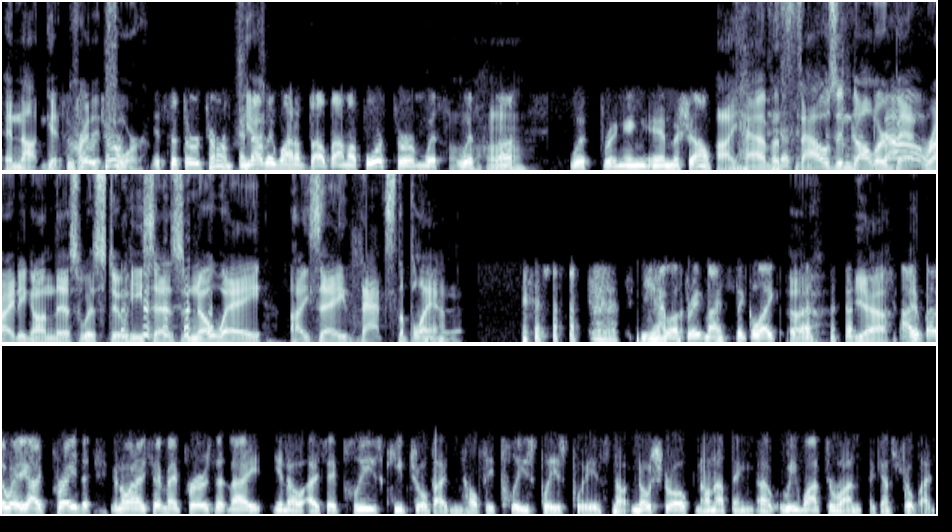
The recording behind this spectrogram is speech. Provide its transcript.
and not get credit for. It's the third term, and Yeah. now they want a Obama fourth term with with Uh-huh. uh, with bringing in Michelle. I have a thousand dollar bet riding on this with Stu. He says, "No way." I say, "That's the plan." yeah, well, great minds think alike. Uh, yeah. I, by the way, I pray that you know when I say my prayers at night, you know, I say, please keep Joe Biden healthy, please, please, please. No, no stroke, no nothing. Uh, we want to run against Joe Biden.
